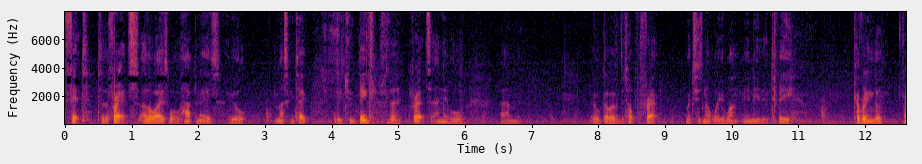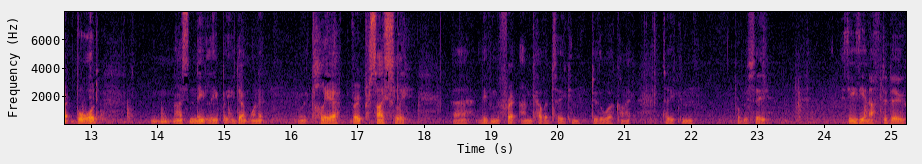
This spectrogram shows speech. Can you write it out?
fit to the frets otherwise what will happen is your masking tape will be too big for the frets and it will um, it will go over the top of the fret which is not what you want you need it to be covering the fretboard nice and neatly but you don't want it clear very precisely uh, leaving the fret uncovered so you can do the work on it. So you can probably see it's easy enough to do.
